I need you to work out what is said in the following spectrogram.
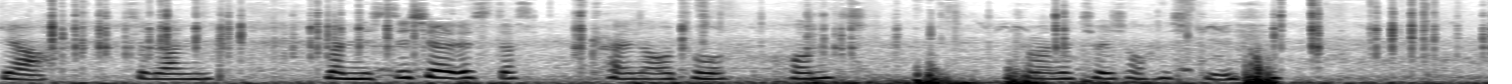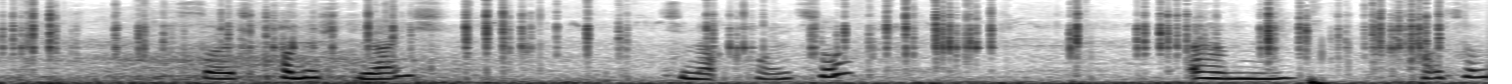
ja, solange man nicht sicher ist, dass kein Auto kommt, kann man natürlich auch nicht gehen. So, jetzt komme ich gleich zu einer Kreuzung. Ähm, Kreuzung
